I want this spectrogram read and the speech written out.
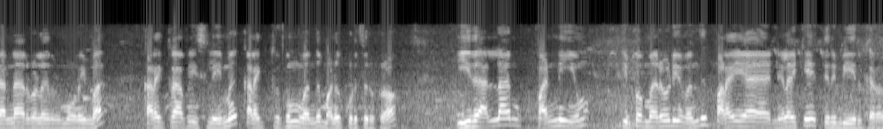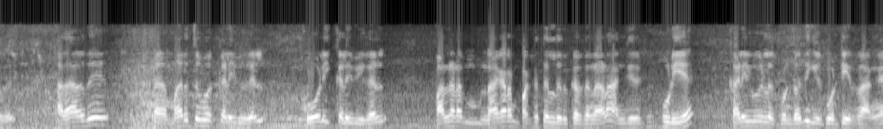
தன்னார்வலர்கள் மூலிமா கலெக்டர் ஆஃபீஸ்லேயுமே கலெக்டருக்கும் வந்து மனு கொடுத்துருக்குறோம். இதெல்லாம் பண்ணியும் இப்போ மறுபடியும் வந்து பழைய நிலைக்கே திரும்பி இருக்கிறது. அதாவது மருத்துவ கழிவுகள் கோழி கழிவுகள் பல்லடம் நகரம் பக்கத்தில் இருக்கிறதுனால அங்கே இருக்கக்கூடிய கழிவுகளை கொண்டு வந்து இங்கே கொட்டிடுறாங்க.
